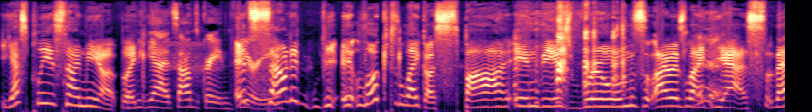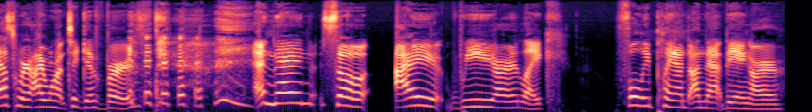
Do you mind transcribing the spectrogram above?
yes, please sign me up. Like yeah, it sounds great in theory. it sounded, be- it looked like a spa in these rooms. I was like, yes, that's where I want to give birth. and then, so I, we are like fully planned on that being our,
